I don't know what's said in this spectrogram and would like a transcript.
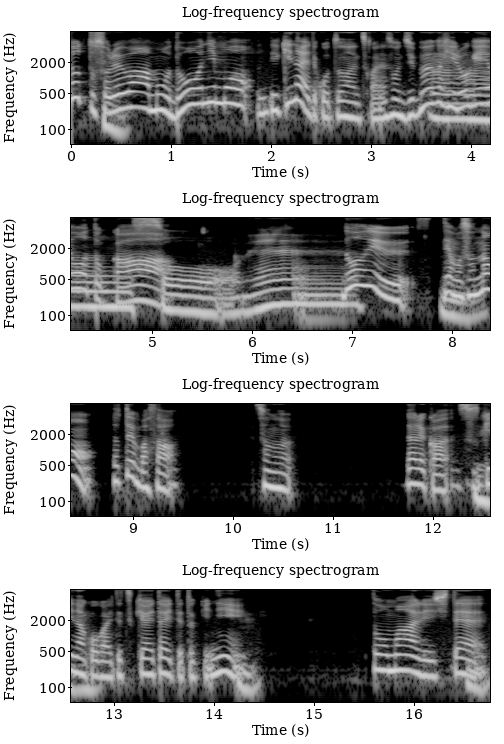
ちょっとそれはもうどうにもできないってことなんですかね。その自分が広げようとうんかそうね。どういうでもその、例えばさその誰か好きな子がいて付き合いたいって時に、うん。遠回りして、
